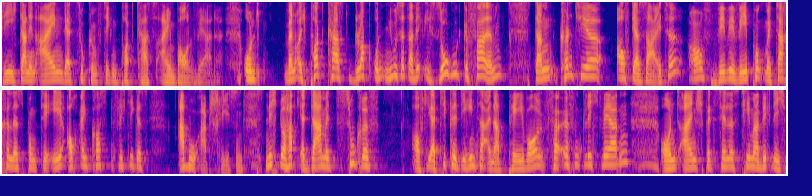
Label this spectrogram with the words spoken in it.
die ich dann in einen der zukünftigen Podcasts einbauen werde. Und wenn euch Podcast, Blog und Newsletter wirklich so gut gefallen, dann könnt ihr auf der Seite auf www.metacheles.de auch ein kostenpflichtiges Abo abschließen. Nicht nur habt ihr damit Zugriff auf die Artikel, die hinter einer Paywall veröffentlicht werden und ein spezielles Thema wirklich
